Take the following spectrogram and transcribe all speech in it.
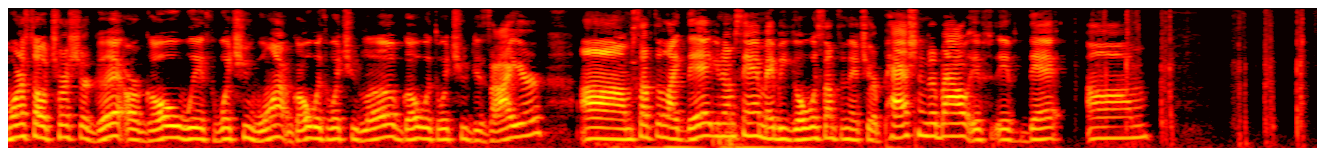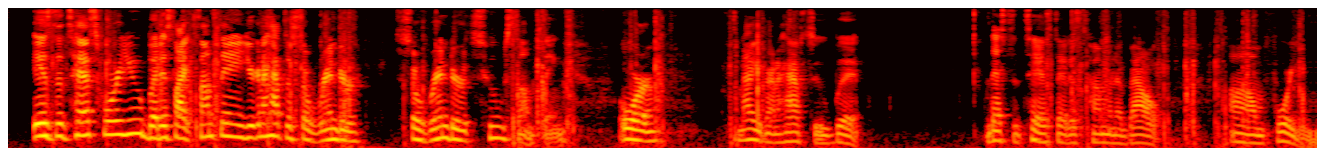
more so trust your gut or go with what you want, go with what you love, go with what you desire. Um something like that, you know what I'm saying? Maybe go with something that you're passionate about if if that um is the test for you, but it's like something you're going to have to surrender surrender to something or now you're going to have to, but that's the test that is coming about um, for you.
